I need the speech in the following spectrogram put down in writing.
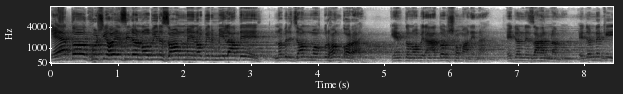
এত খুশি হয়েছিল নবীর জন্মে, নবীর মিলাদে, নবীর জন্ম গ্রহণ করায়। কিন্তু নবীর আদর্শ মানে নাই। এই জন্যে জাহান নামে এই জন্যে কি?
